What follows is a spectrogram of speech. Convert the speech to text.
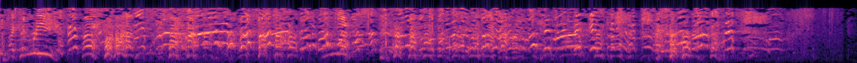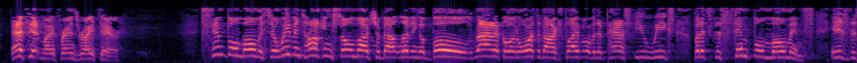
great. I can read. That's it, my friends, right there. Simple moments. And we've been talking so much about living a bold, radical, and orthodox life over the past few weeks, but it's the simple moments. It is the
